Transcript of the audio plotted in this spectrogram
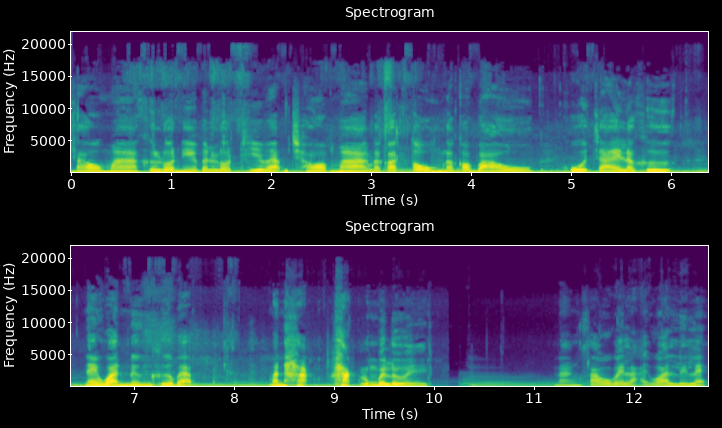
เศร้ามากคือรถนี้เป็นรถที่แบบชอบมาก แล้วก็ตรงแล้วก็เบาคู่ใจแล้วคือในวันหนึ่งคือแบบมันหักหักลงไปเลย นั่งเศร้าไปหลายวันเลยแหละ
